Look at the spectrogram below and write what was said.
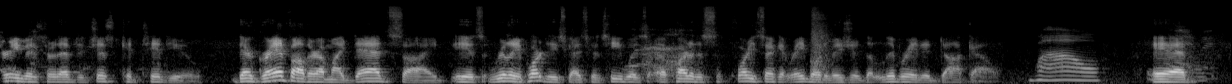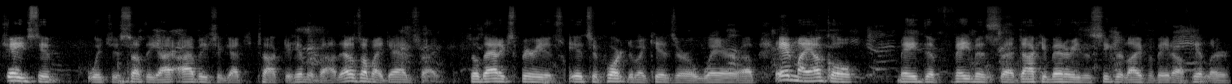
dream is for them to just continue. Their grandfather on my dad's side is really important to these guys because he was a part of the 42nd Rainbow Division that liberated Dachau. Wow. and changed him, which is something I obviously got to talk to him about. That was on my dad's side. So that experience, it's important that my kids are aware of. And my uncle made the famous uh, documentary, The Secret Life of Adolf Hitler,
